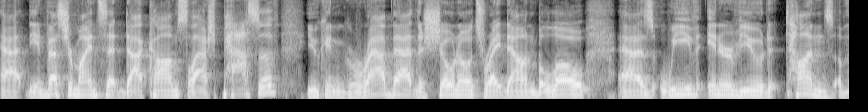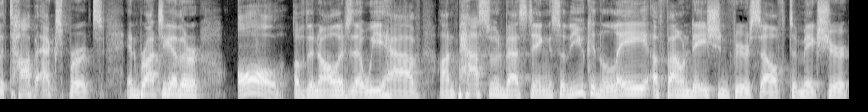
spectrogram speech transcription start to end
at theinvestormindset.com slash passive. You can grab that in the show notes right down below as we've interviewed tons of the top experts and brought together all of the knowledge that we have on passive investing so that you can lay a foundation for yourself to make sure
